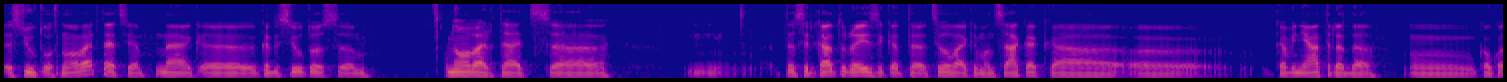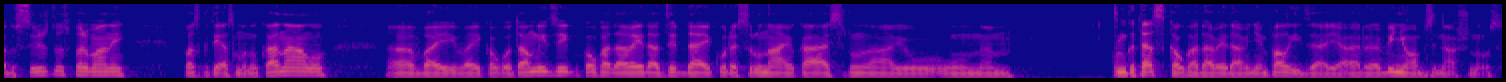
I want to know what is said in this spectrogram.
es jūtos novērtēts. Ja? Nē, uh, kad es jūtos uh, novērtēts. Uh, tas ir katru reizi, kad uh, cilvēki man saka, ka, uh, ka viņi atrada uh, kaut kādus sižetus par mani, paskatījās manu kanālu. Uh, vai, vai kaut ko tamlīdzīgu, kaut kādā veidā dzirdēju, kur es runāju, kā es runāju. Un, um, un ka tas kaut kādā veidā viņiem palīdzēja ar viņu apzināšanos,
